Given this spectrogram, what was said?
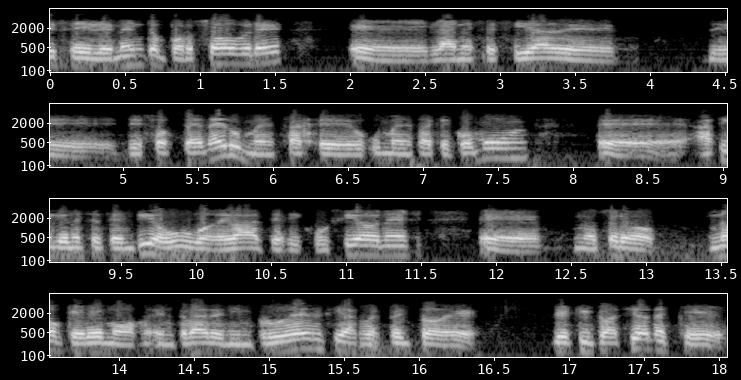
ese elemento por sobre eh, la necesidad de, de, sostener un mensaje, un mensaje común. Eh, así que en ese sentido hubo debates, discusiones. Eh, nosotros no queremos entrar en imprudencias respecto de, de situaciones que,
